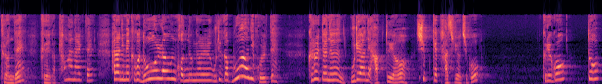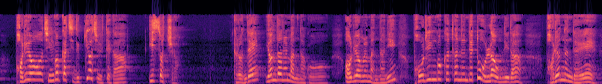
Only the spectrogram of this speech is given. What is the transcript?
그런데 교회가 평안할 때, 하나님의 그거 놀라운 권능을 우리가 무한히 볼 때, 그럴 때는 우리 안에 악도요, 쉽게 다스려지고, 그리고 또 버려진 것 같이 느껴질 때가 있었죠. 그런데 연단을 만나고 어려움을 만나니 버린 것 같았는데 또 올라옵니다. 버렸는데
